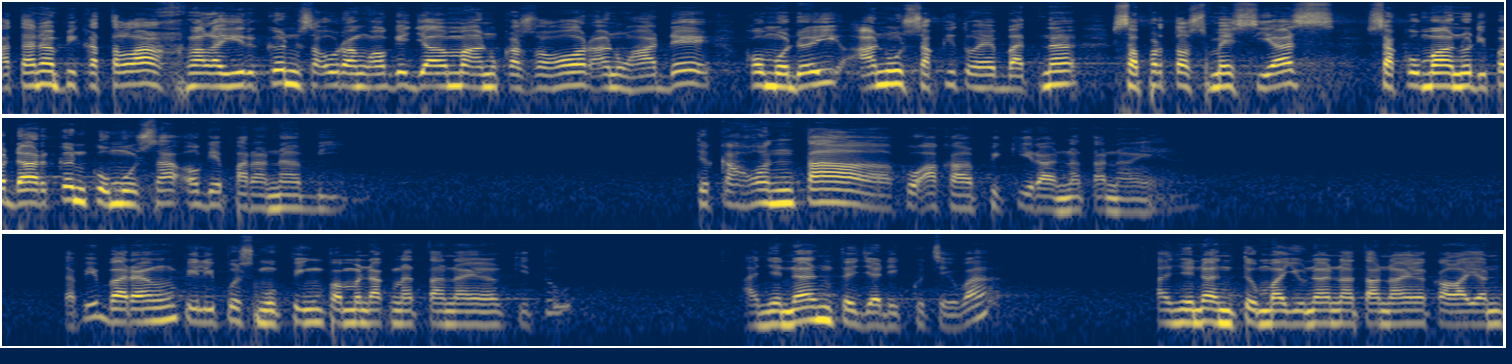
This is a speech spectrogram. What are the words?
atana pi katelah ngalahirkeun saurang oge jalma anu kasohor anu hade komodeui anu sakitu hebatna sapertos Mesias sakuma anu dipedarkeun ku Musa oge para nabi. Teu kahontal ku akal pikiran Natanael. Tapi barang Filipus nguping pemenak Nathanael gitu, anjenan terjadi kecewa, anjenan teu mayuna Nathanael kalayan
